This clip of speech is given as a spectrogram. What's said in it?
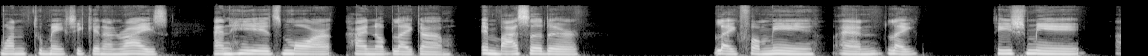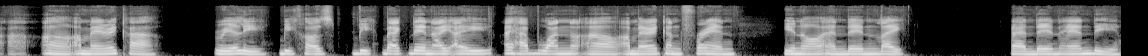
want to make chicken and rice, and he is more kind of like a ambassador, like for me and like teach me uh, uh, America really because be, back then I I I have one uh, American friend, you know, and then like and then Andy.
